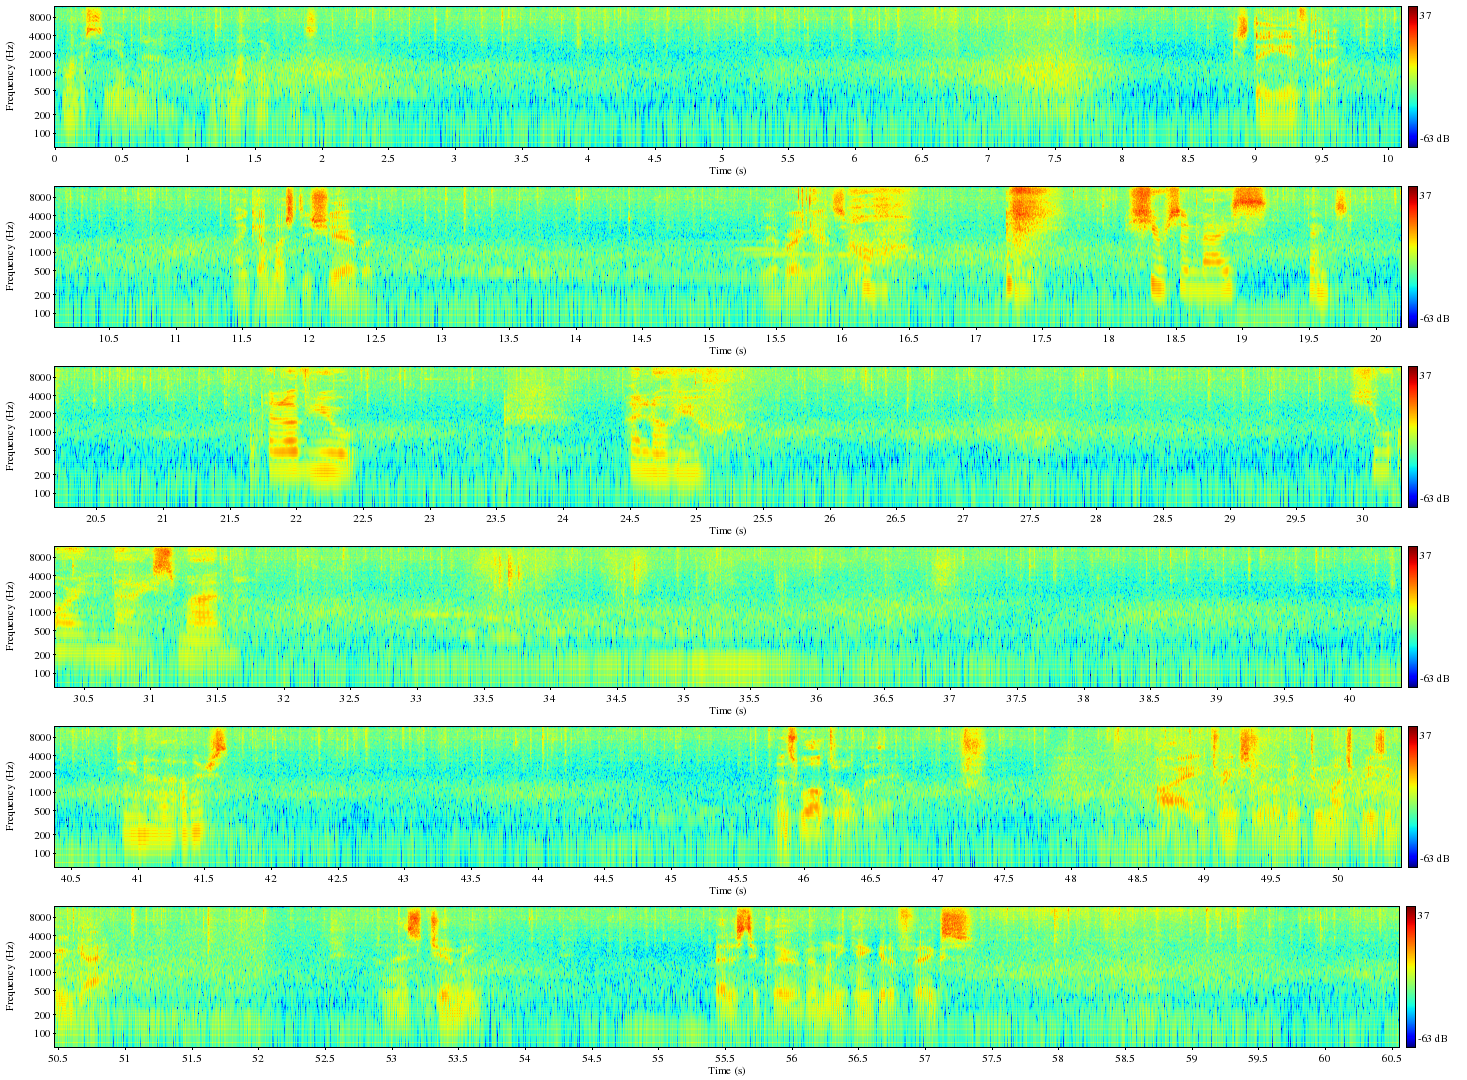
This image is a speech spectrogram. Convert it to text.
want to see him now. Not like this. You can stay here if you like. I ain't got much to share, but whatever I got's oh. yours. You're so nice. Thanks. I love you. I love you. You are a nice man. Do you know the others? That's Walter over there. All right, he drinks a little bit too much, but he's a good guy. And that's Jimmy. Better to clear of him when he can't get a fix.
